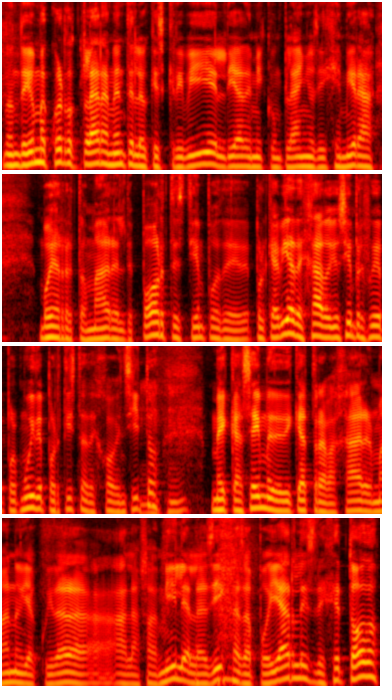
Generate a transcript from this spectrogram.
Donde yo me acuerdo claramente lo que escribí el día de mi cumpleaños. Dije, mira, voy a retomar el deporte, es tiempo de... Porque había dejado, yo siempre fui muy deportista de jovencito, me casé y me dediqué a trabajar, hermano, y a cuidar a, la familia, a las hijas, a apoyarles, dejé todo.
